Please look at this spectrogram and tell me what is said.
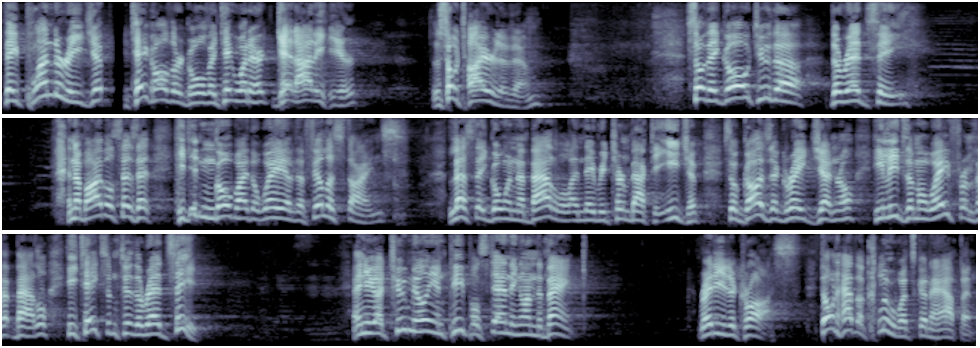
They plunder Egypt, they take all their gold, they take whatever, get out of here. They're so tired of them. So they go to the, the Red Sea. And the Bible says that he didn't go by the way of the Philistines, lest they go in a battle and they return back to Egypt. So God's a great general. He leads them away from battle, he takes them to the Red Sea. And you got two million people standing on the bank, ready to cross. Don't have a clue what's going to happen.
